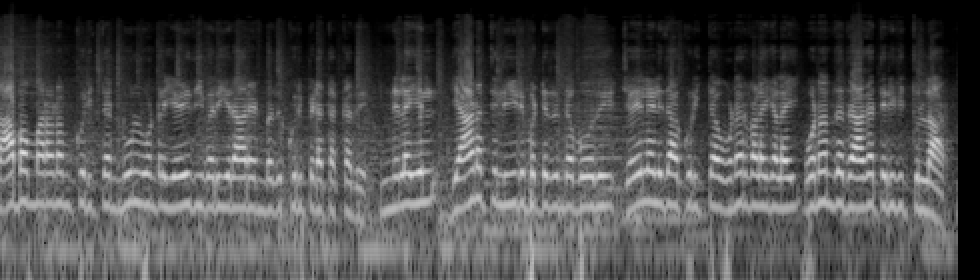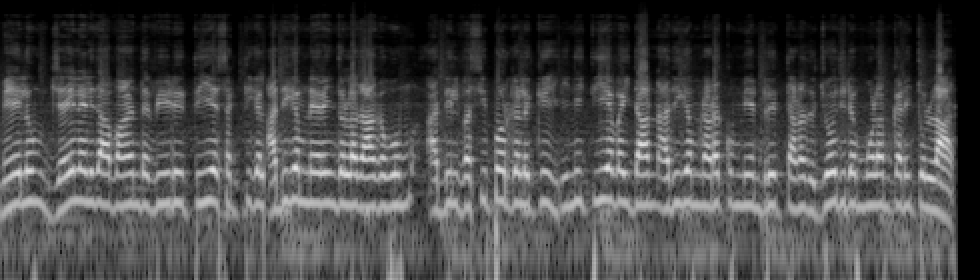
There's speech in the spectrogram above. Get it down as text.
சாப மரணம் குறித்த நூல் ஒன்றை எழுதி வருகிறார் என்பது குறிப்பிடத்தக்கது. இந்நிலையில் தியானத்தில் ஈடுபட்டிருந்த போது ஜெயலலிதா குறித்த உணர்வலைகளை உணர்ந்ததாக தெரிவித்துள்ளார். மேலும் ஜெயலலிதா வாழ்ந்த வீடு தீய சக்திகள் அதிகம் நிறைந்துள்ளதாகவும் அதில் போர்களுக்கு இனி தீயவைதான் அதிகம் நடக்கும் என்று தனது ஜோதிடம் மூலம் கணித்துள்ளார்.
